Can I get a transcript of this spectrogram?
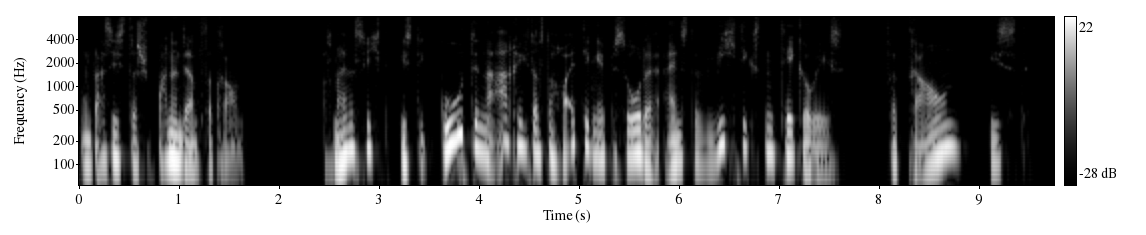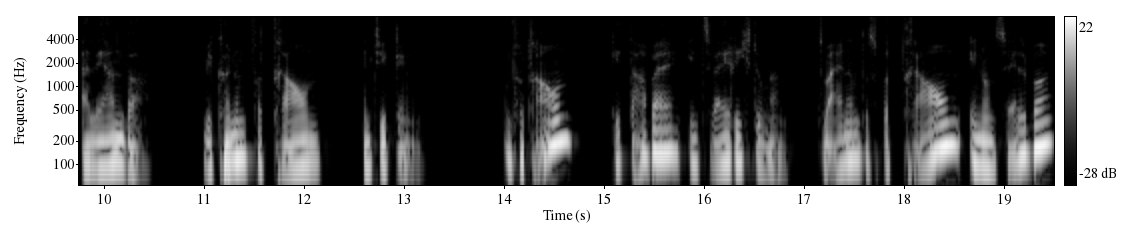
Und das ist das Spannende an Vertrauen. Aus meiner Sicht ist die gute Nachricht aus der heutigen Episode eines der wichtigsten Takeaways. Vertrauen ist erlernbar. Wir können Vertrauen entwickeln. Und Vertrauen geht dabei in zwei Richtungen. Zum einen das Vertrauen in uns selber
